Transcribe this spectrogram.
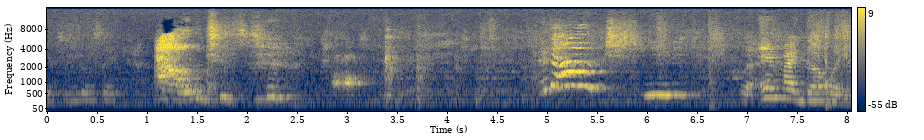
ears. You go say, ouch. ouch. Where am I going?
